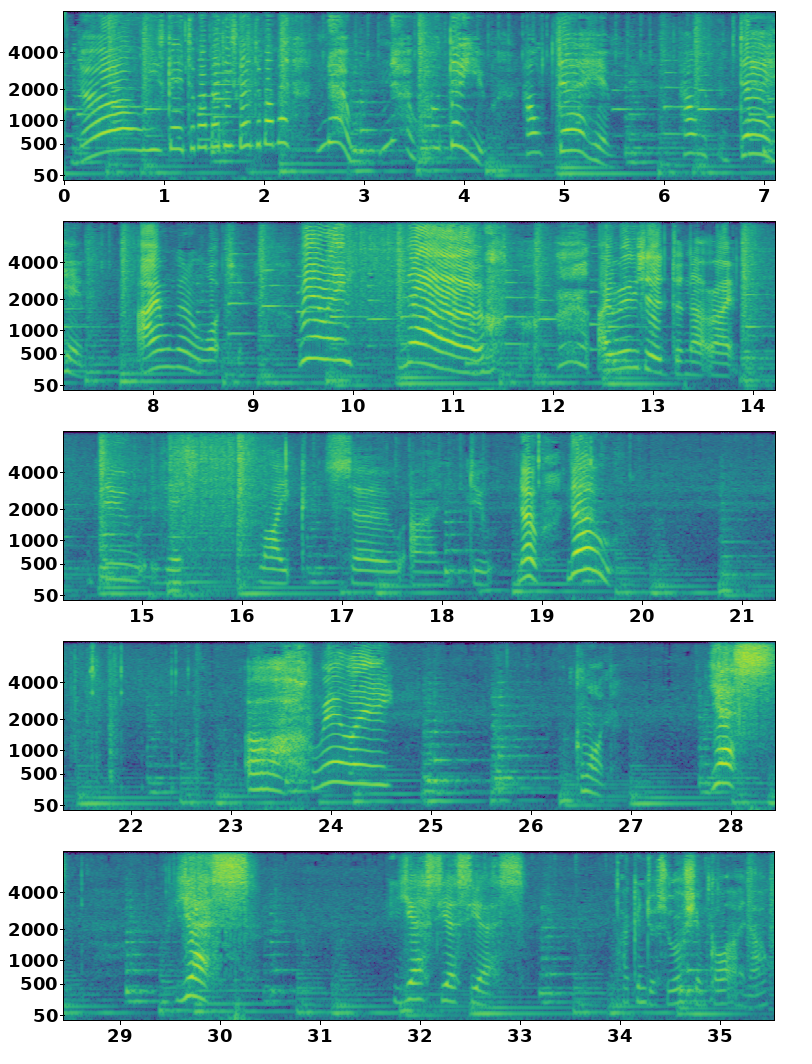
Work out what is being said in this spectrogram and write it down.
No, he's getting to my bed, he's getting to my bed. No, no, how dare you? How dare him? How dare him? I'm gonna watch him. Really? No! I really should have done that right. Do this like so and do. No! No! Oh, really? Come on. Yes! Yes! Yes, yes, yes. I can just rush him, can't I now?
